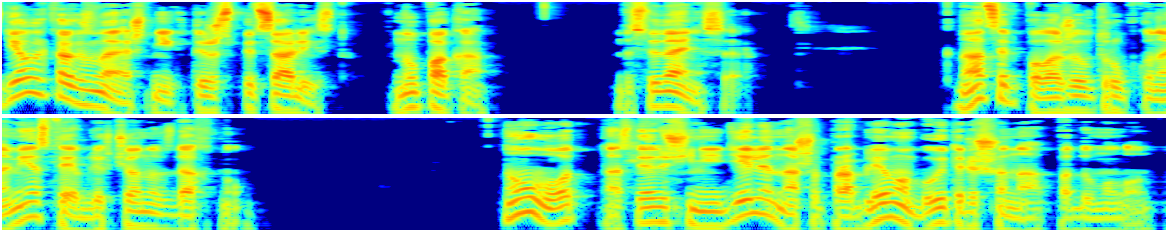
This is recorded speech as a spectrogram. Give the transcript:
Делай как знаешь, Ник, ты же специалист. Ну, пока. До свидания, сэр. Кнацель положил трубку на место и облегченно вздохнул. «Ну вот, на следующей неделе наша проблема будет решена», – подумал он.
